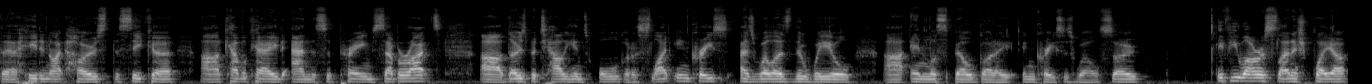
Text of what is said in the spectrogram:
the Hedonite Host, the Seeker uh, Cavalcade, and the Supreme Sybarites. Uh, those battalions all got a slight increase, as well as the Wheel uh, Endless Spell got an increase as well. So if you are a Slaanesh player,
